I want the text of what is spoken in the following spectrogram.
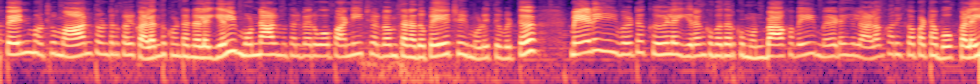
பெண் மற்றும் ஆண் தொண்டர்கள் கலந்து கொண்ட நிலையில் முன்னாள் முதல்வர் ஓ பன்னீர்செல்வம் தனது பேச்சை முடித்துவிட்டு மேடையை விட்டு கீழே இறங்குவதற்கு முன்பாகவே மேடையில் அலங்கரிக்கப்பட்ட பூக்களை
